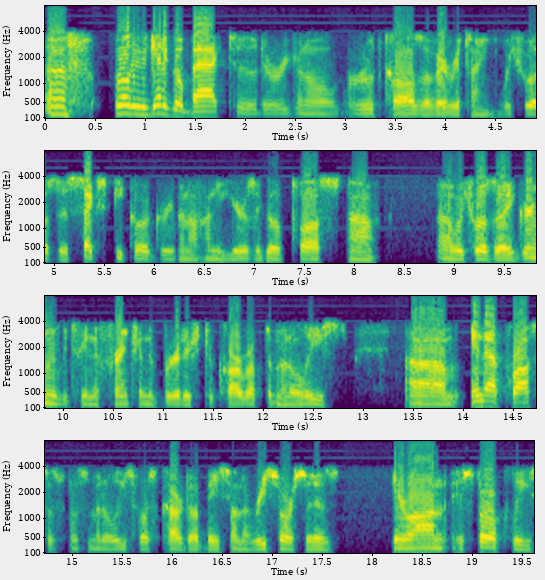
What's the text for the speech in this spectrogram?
Uh, well, you got to go back to the original root cause of everything, which was the Sykes-Picot Agreement 100 years ago plus now, uh, which was an agreement between the French and the British to carve up the Middle East. Um, in that process, once the Middle East was carved up based on the resources, Iran historically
